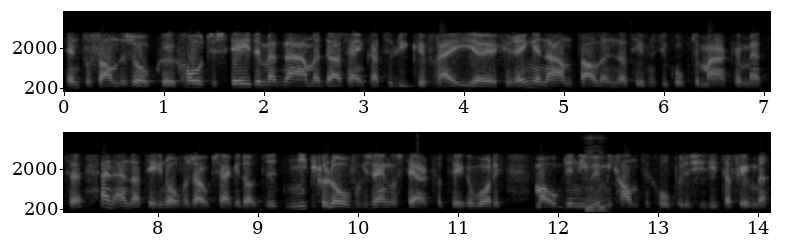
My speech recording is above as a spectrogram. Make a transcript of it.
interessant is ook uh, grote steden met name. Daar zijn katholieken vrij uh, gering in aantal. En dat heeft natuurlijk ook te maken met... Uh, en, en daartegenover zou ik zeggen dat de niet-gelovigen zijn er sterk vertegenwoordigd. Maar ook de nieuwe mm. migrantengroepen. Dus je ziet daar veel meer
